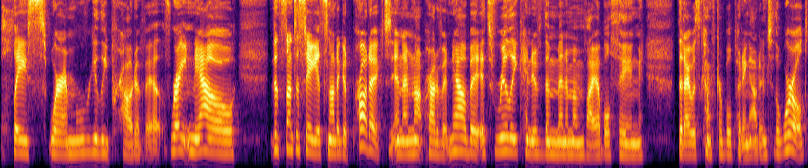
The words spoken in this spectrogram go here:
place where I'm really proud of it. Right now, that's not to say it's not a good product and I'm not proud of it now, but it's really kind of the minimum viable thing that I was comfortable putting out into the world.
